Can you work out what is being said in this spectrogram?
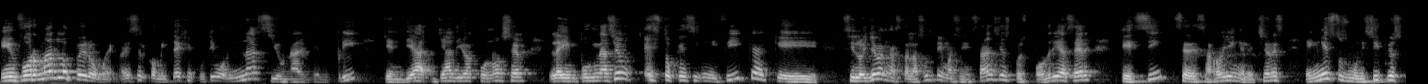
informarlo, pero bueno, es el Comité Ejecutivo Nacional del PRI quien ya, ya dio a conocer la impugnación. ¿Esto qué significa? Que si lo llevan hasta las últimas instancias, pues podría ser que sí se desarrollen elecciones en estos municipios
